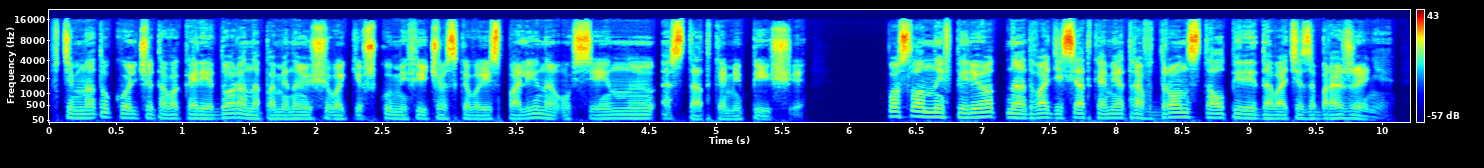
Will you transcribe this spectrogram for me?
в темноту кольчатого коридора, напоминающего кишку мифического исполина, усеянную остатками пищи. Посланный вперед на два десятка метров дрон стал передавать изображение —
